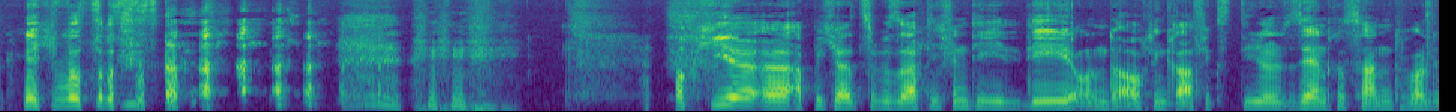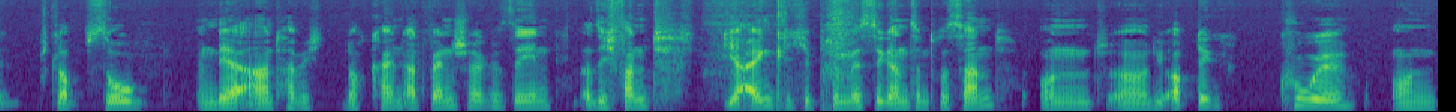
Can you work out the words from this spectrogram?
Ich wusste, dass das auch hier äh, habe ich ja zu gesagt, ich finde die Idee und auch den Grafikstil sehr interessant, weil ich glaube, so in der Art habe ich noch kein Adventure gesehen. Also ich fand die eigentliche Prämisse ganz interessant und äh, die Optik cool und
